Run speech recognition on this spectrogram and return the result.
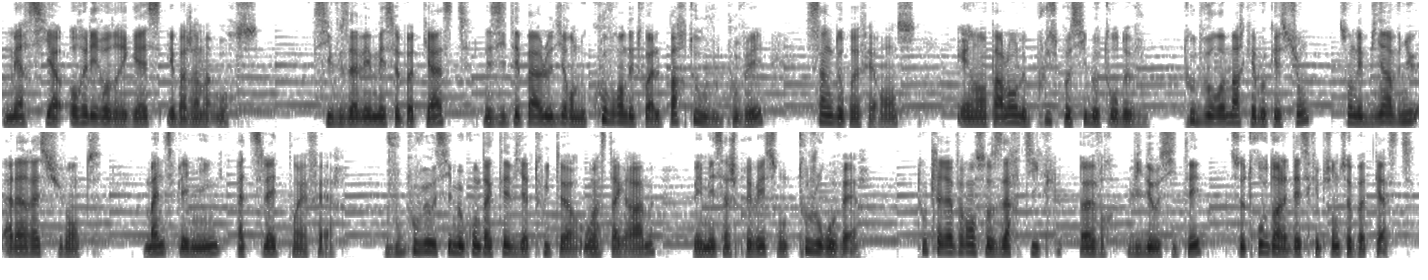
Merci à Aurélie Rodriguez et Benjamin Ours. Si vous avez aimé ce podcast, n'hésitez pas à le dire en nous couvrant d'étoiles partout où vous le pouvez, 5 de préférence, et en en parlant le plus possible autour de vous. Toutes vos remarques et vos questions sont les bienvenues à l'adresse suivante mansplaining@slate.fr. Vous pouvez aussi me contacter via Twitter ou Instagram, mes messages privés sont toujours ouverts. Toutes les références aux articles, œuvres, vidéos citées se trouvent dans la description de ce podcast.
